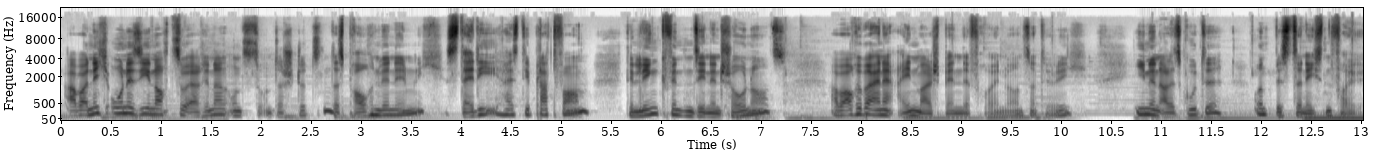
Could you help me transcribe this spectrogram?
aber nicht ohne Sie noch zu erinnern, uns zu unterstützen. Das brauchen wir nämlich. Steady heißt die Plattform. Den Link finden Sie in den Show Notes. Aber auch über eine Einmalspende freuen wir uns natürlich. Ihnen alles Gute und bis zur nächsten Folge.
